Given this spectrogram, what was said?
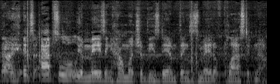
Now, it's absolutely amazing how much of these damn things is made of plastic now.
